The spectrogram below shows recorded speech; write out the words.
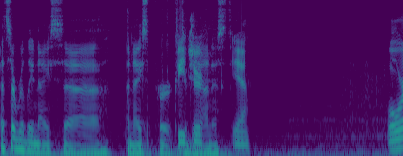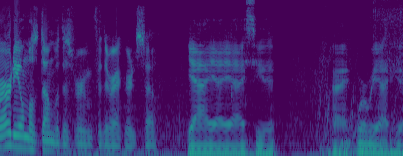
That's a really nice, uh, a nice perk, to Feature. be honest. Yeah. Well, we're already almost done with this room for the record, so. Yeah, yeah, yeah, I see it. Alright, where are we at here?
